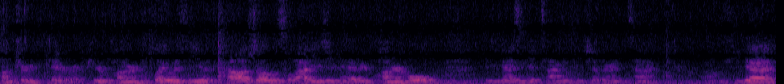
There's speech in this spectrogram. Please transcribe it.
punter or a peer punter to play with you at the college level. It's a lot easier to have your punter hold you guys can get time with each other anytime. Um, if you gotta,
